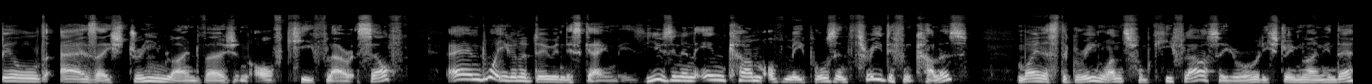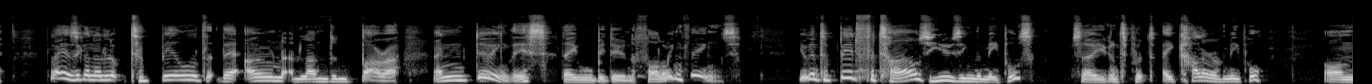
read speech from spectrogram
billed as a streamlined version of Keyflower itself. And what you're going to do in this game is using an income of meeples in three different colours, minus the green ones from Keyflower, so you're already streamlining there. Players are going to look to build their own London borough, and in doing this, they will be doing the following things. You're going to bid for tiles using the meeples, so you're going to put a colour of meeple on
